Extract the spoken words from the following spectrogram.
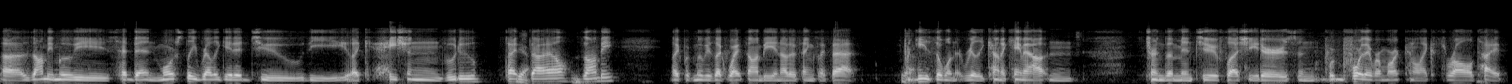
uh, zombie movies had been mostly relegated to the like Haitian voodoo type Yeah. style zombie, like with movies like White Zombie and other things like that. Yeah. He's the one that really kind of came out and turned them into flesh eaters, and before they were more kind of like thrall type,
